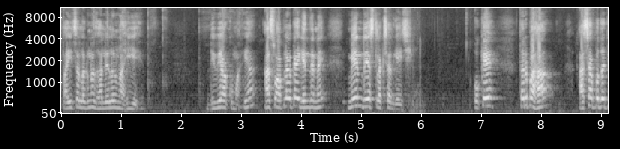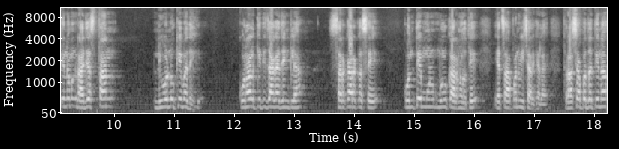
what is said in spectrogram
ताईचं लग्न झालेलं नाही आहे दिव्या कुमारी हा? असं आपल्याला काही घेणं नाही. मेन रेस लक्षात घ्यायची. ओके तर पहा अशा पद्धतीनं मग राजस्थान निवडणुकीमध्ये कोणाला किती जागा जिंकल्या? सरकार कसे? कोणते मूळ मूळ कारण होते? याचा आपण विचार केला आहे तर अशा पद्धतीनं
